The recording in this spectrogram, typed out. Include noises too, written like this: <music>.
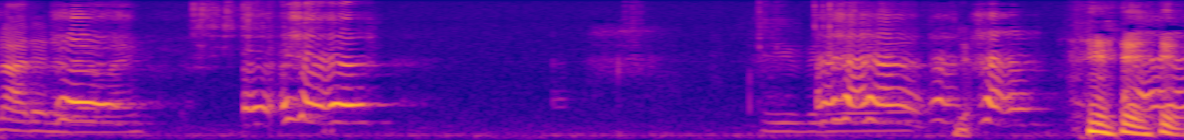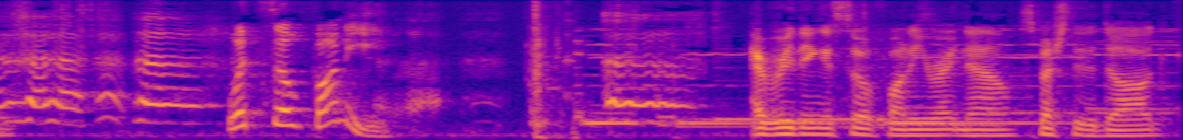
I'm not in it, am I? Are you videoing <laughs> it? What's so funny? Everything is so funny right now, especially the dog.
